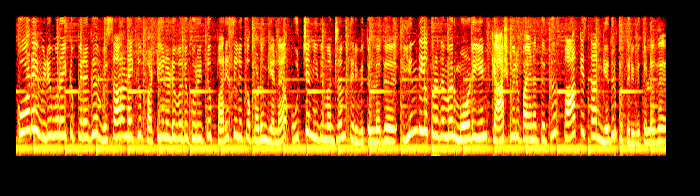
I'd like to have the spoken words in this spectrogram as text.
கோடை விடுமுறைக்கு பிறகு விசாரணைக்கு பட்டியலிடுவது குறித்து பரிசீலிக்கப்படும் என உச்சநீதிமன்றம் தெரிவித்துள்ளது. இந்திய பிரதமர் மோடியின் காஷ்மீர் பயணத்துக்கு பாகிஸ்தான் எதிர்ப்பு தெரிவித்துள்ளது.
